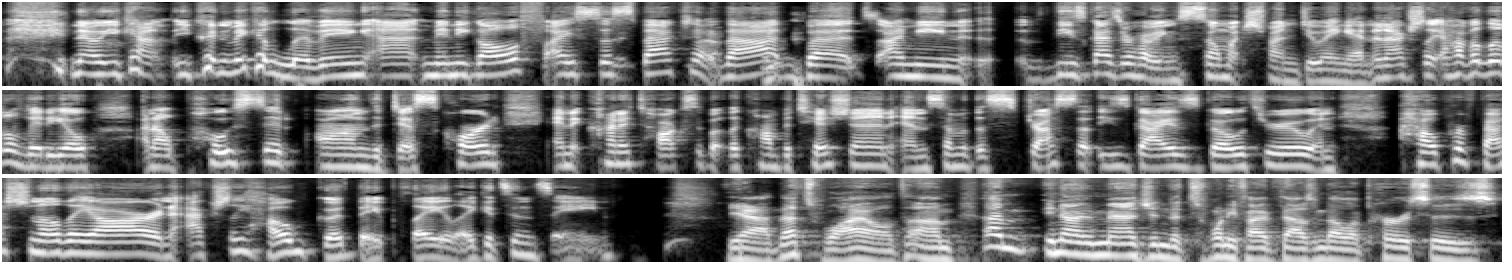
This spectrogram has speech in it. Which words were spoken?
now you can't, you couldn't make a living at mini golf, I suspect at that. But I mean, these guys are having so much fun doing it. And actually, I have a little video and I'll post it on the Discord. And it kind of talks about the competition and some of the stress that these guys go through and how professional they are and actually how good they play. Like it's insane. Yeah, that's wild. Um, I'm, you know, I imagine the twenty-five thousand dollar purse is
